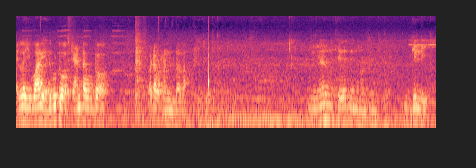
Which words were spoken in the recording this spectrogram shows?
ಎಲ್ಲ ಈ ವಾರ ಎದ್ಬಿಟ್ಟು ಸ್ಟ್ಯಾಂಡ್ ತಗ್ಬಿಟ್ಟು ಪಟ ಬಿಡಲ್ಲ. ಗಿಲ್ಲಿ.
